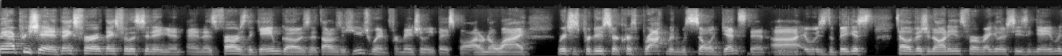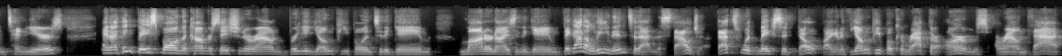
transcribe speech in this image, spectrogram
Man, I appreciate it. Thanks for thanks for listening. And and as far as the game goes, I thought it was a huge win for Major League Baseball. I don't know why Rich's producer Chris Brockman was so against it. Uh, mm-hmm. it was the biggest television audience for a regular season game in ten years, and I think baseball and the conversation around bringing young people into the game modernizing the game. They got to lean into that nostalgia. That's what makes it dope. Like, and if young people can wrap their arms around that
